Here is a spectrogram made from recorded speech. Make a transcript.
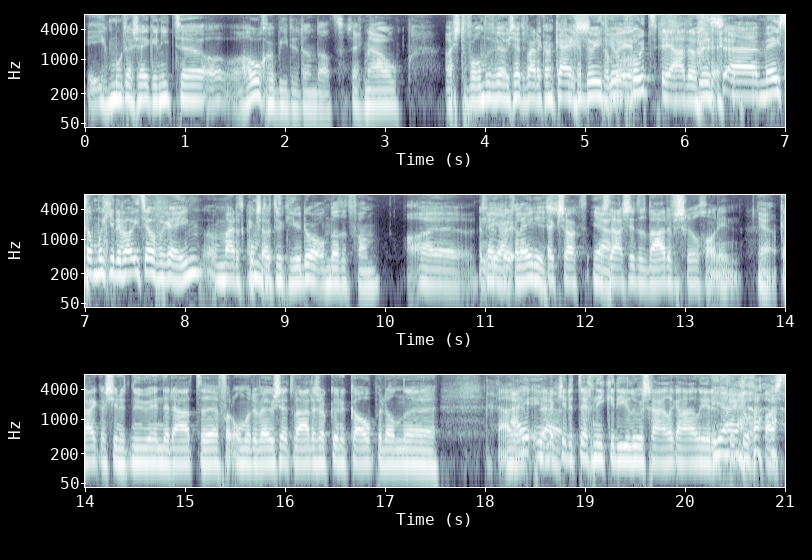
ik moet daar zeker niet eh, hoger bieden dan dat. Zeg ik nou, als je de volgende WOZ-waarde kan krijgen, doe je het heel je- goed. Ja, dan, Dus meestal moet je er wel iets overheen. Maar dat komt Exact. natuurlijk hierdoor, omdat het van twee jaar geleden is. Exact. Ja. Dus daar zit het waardeverschil gewoon in. Ja. Kijk, als je het nu inderdaad eh, voor onder de WZ-waarde zou kunnen kopen, dan, eh, ja, dan, heb je de technieken die jullie waarschijnlijk aanleren goed ja. toegepast.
